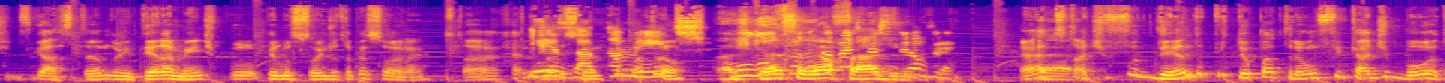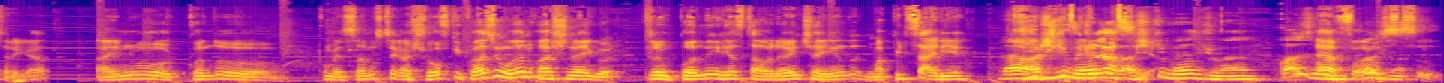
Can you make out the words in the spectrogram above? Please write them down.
te desgastando inteiramente por- pelo sonho de outra pessoa, né? Tá o. Exatamente. Acho O que lucro é nunca a vai frase, ser né? seu, velho. É, tu tá te fudendo pro teu patrão ficar de boa, tá ligado? Aí no, quando começamos a ter cachorro, fiquei quase um ano, eu acho, né, Igor? Trampando em restaurante ainda, uma pizzaria. Não, Que acho que menos, acho que menos de um ano. Quase um É, ano. foi, quase um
